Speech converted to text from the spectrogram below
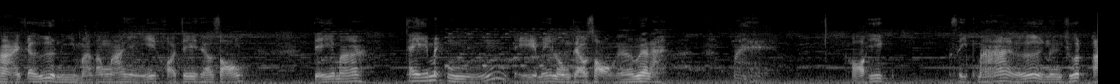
หายจะเออนี่มาต้องมาอย่างนี้ ขอเจแถวสองเจมา เจไม่อือเจไม่ลงแถวสองนะเพื่อนนะแม่ขออีกสิบมาเออหนึ่งชุดไป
